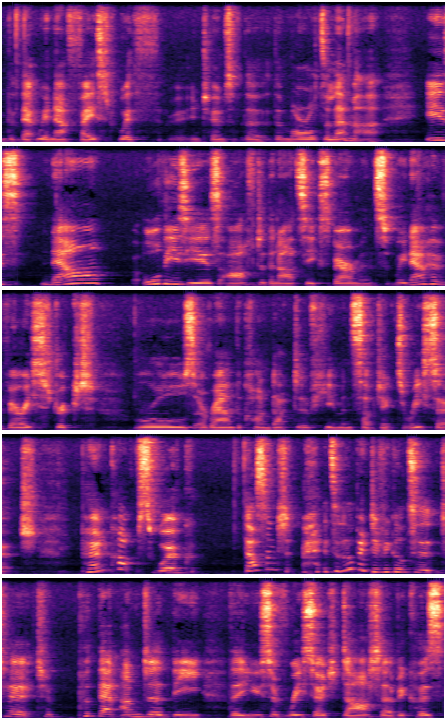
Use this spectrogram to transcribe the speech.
that we're now faced with in terms of the, the moral dilemma is now all these years after the Nazi experiments, we now have very strict rules around the conduct of human subjects research. Pernkopf's work doesn't it's a little bit difficult to, to, to put that under the the use of research data because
